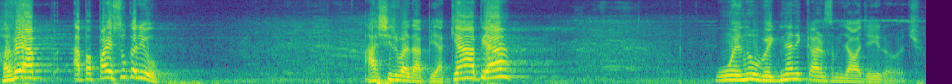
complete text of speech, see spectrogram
હવે આ આ પપ્પાએ શું કર્યું? આશીર્વાદ આપ્યા. ક્યાં આપ્યા? હું એનું વૈજ્ઞાનિક કારણ સમજાવવા જઈ રહ્યો છું.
